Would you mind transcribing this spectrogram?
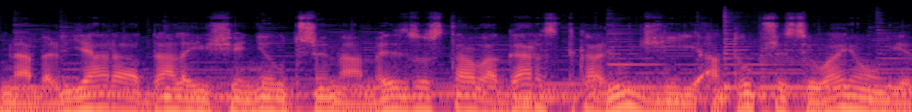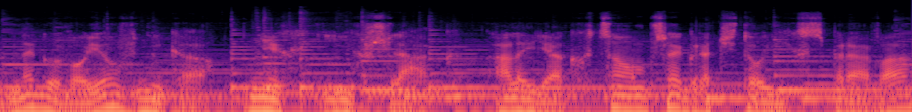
Na Beliara dalej się nie utrzymamy, została garstka ludzi, a tu przysyłają jednego wojownika. Niech ich szlak, ale jak chcą przegrać to ich sprawa,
